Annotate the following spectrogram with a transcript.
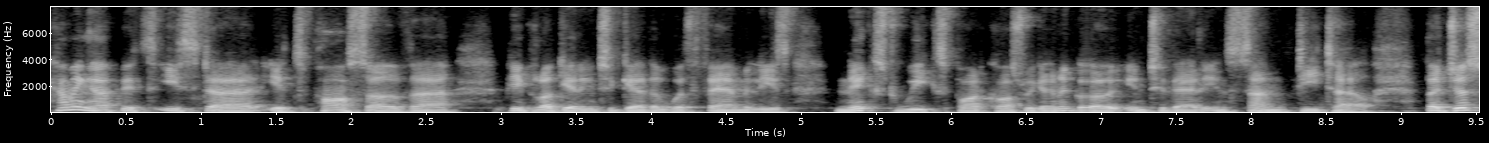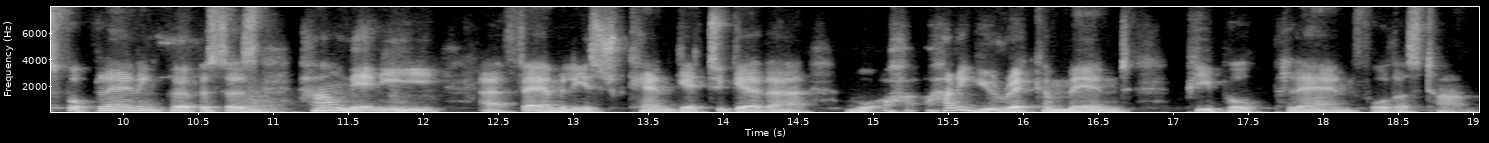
Coming up, it's Easter, it's Passover. People are getting together with families. Next week's podcast, we're going to go into that in some detail. But just for planning purposes, how many uh, families can get together? How do you recommend people plan for this time?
